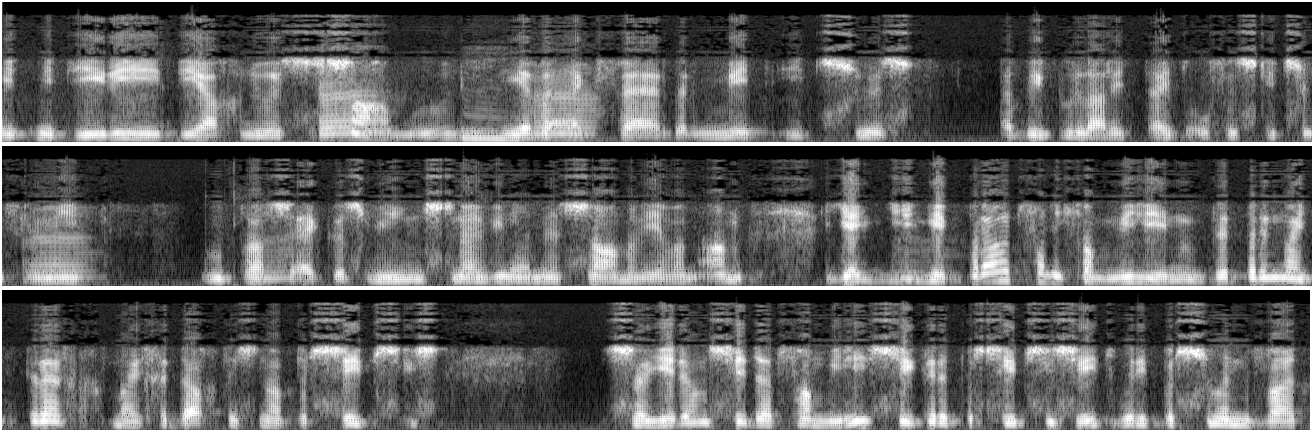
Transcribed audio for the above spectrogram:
met met hierdie diagnose mm. saam? Hoe mm. lewe ek verder met iets soos 'n bipolariteit of 'n skizofrenie? Mm. Hoe pas ek as mens nou weer in 'n samelewing aan? Jy, jy jy praat van die familie en dit bring my terug my gedagtes na persepsies. So jy dan sê dat familie sekere persepsies het oor die persoon wat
